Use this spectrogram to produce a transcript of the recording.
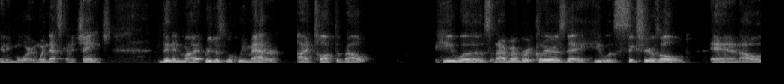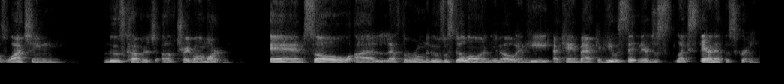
anymore and when that's going to change. Then in my previous book we matter i talked about he was and i remember it clear as day he was six years old and I was watching news coverage of Trayvon Martin. And so I left the room. The news was still on, you know, and he, I came back and he was sitting there just like staring at the screen.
